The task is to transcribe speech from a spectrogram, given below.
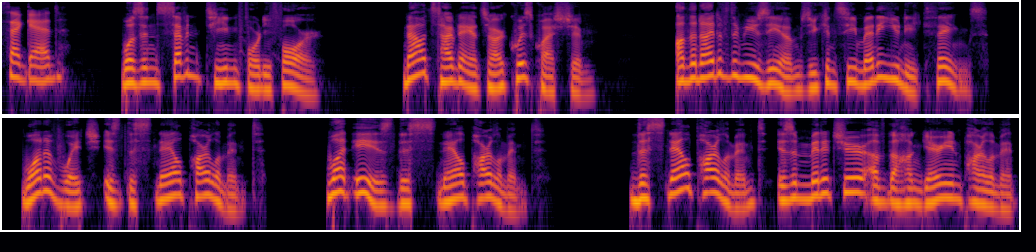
Szeged. was in 1744. Now it's time to answer our quiz question. On the night of the museums, you can see many unique things, one of which is the Snail Parliament. What is this Snail Parliament? The Snail Parliament is a miniature of the Hungarian Parliament,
